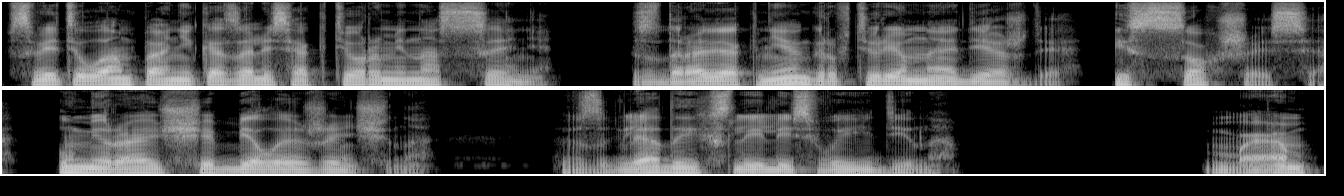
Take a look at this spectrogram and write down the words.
В свете лампы они казались актерами на сцене. Здоровяк-негр в тюремной одежде, иссохшаяся, умирающая белая женщина. Взгляды их слились воедино. «Мэм?»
